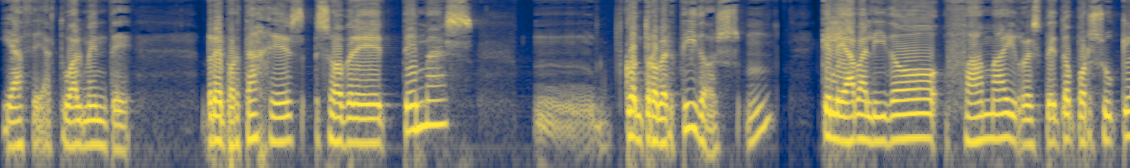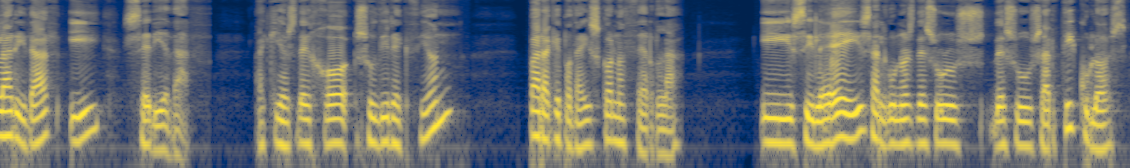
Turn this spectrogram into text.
y hace actualmente, reportajes sobre temas mm, controvertidos, que le ha valido fama y respeto por su claridad y seriedad. Aquí os dejo su dirección para que podáis conocerla y si leéis algunos de sus, de sus artículos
